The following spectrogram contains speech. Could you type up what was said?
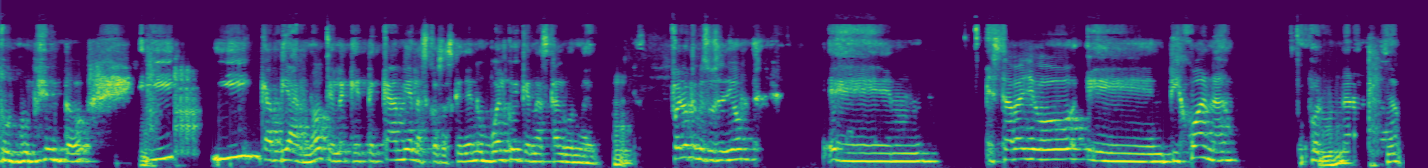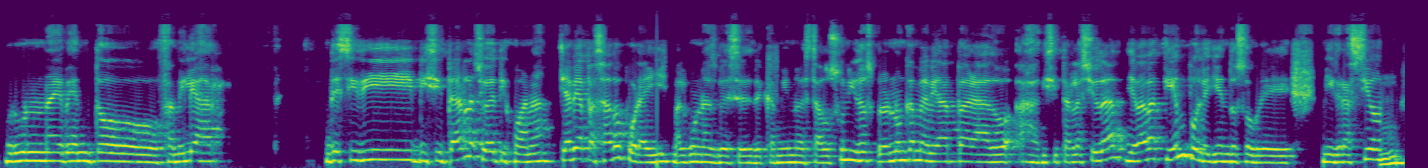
momento y, y cambiar, ¿no? Que, que te cambien las cosas, que den un vuelco y que nazca algo nuevo. Fue lo que me sucedió. Em, estaba yo en Tijuana por, una, por un evento familiar. Decidí visitar la ciudad de Tijuana. Ya había pasado por ahí algunas veces de camino a Estados Unidos, pero nunca me había parado a visitar la ciudad. Llevaba tiempo leyendo sobre migración.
